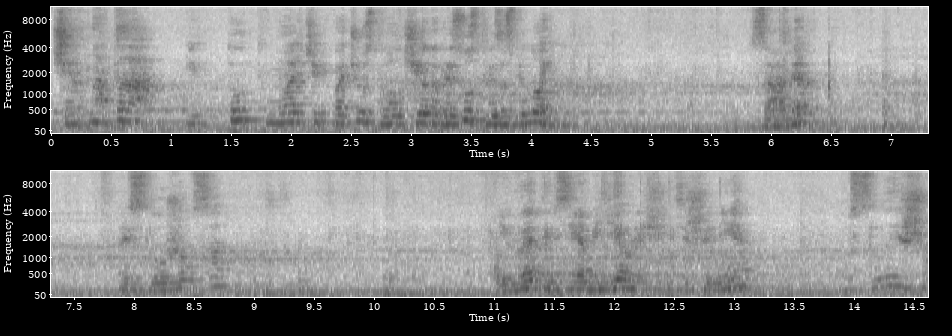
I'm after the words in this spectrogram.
Чернота. И тут мальчик почувствовал чье-то присутствие за спиной. Замер. прислушался, и в этой всеобъемлющей тишине услышал.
